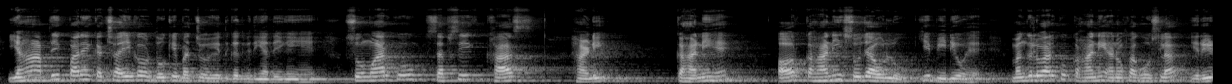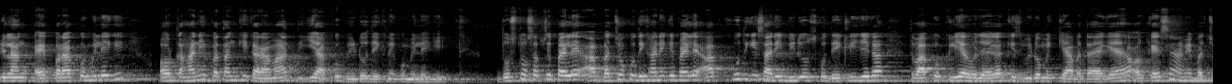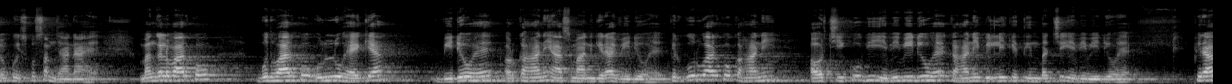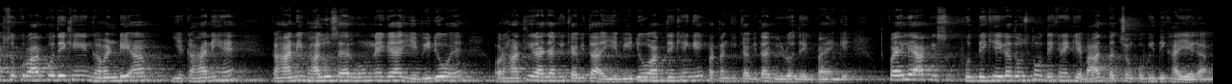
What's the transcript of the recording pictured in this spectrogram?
यहाँ आप देख पा रहे हैं कक्षा एक और दो के बच्चों हित गतिविधियाँ दी गई हैं। सोमवार को सबसे खास हांडी कहानी है और कहानी सोजा उल्लू, ये वीडियो है। मंगलवार को कहानी अनोखा घोसला, ये रीड लॉन्ग ऐप पर आपको मिलेगी और कहानी पतंग की करामात, ये आपको वीडियो देखने को मिलेगी। दोस्तों, सबसे पहले आप बच्चों को दिखाने के पहले आप खुद ये सारी वीडियोस को देख लीजिएगा, तब आपको क्लियर हो जाएगा कि इस वीडियो में क्या बताया गया है और कैसे हमें बच्चों को इसको समझाना है। मंगलवार को, बुधवार को उल्लू है क्या? वीडियो है और कहानी आसमान गिरा, वीडियो है। फिर गुरुवार को कहानी और चीकू भी, ये भी वीडियो है। कहानी बिल्ली के तीन बच्चे, ये भी वीडियो है। फिर आप शुक्रवार को देखेंगे घमंडी आम, ये कहानी है। कहानी भालू शहर घूमने गया, ये वीडियो है, और हाथी राजा की कविता, ये वीडियो आप देखेंगे, पतंग की कविता वीडियो देख पाएँगे। तो पहले आप इसको खुद देखिएगा दोस्तों, देखने के बाद बच्चों को भी दिखाइएगा।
